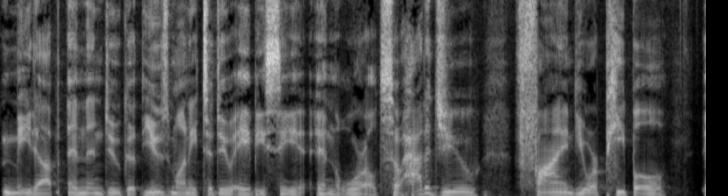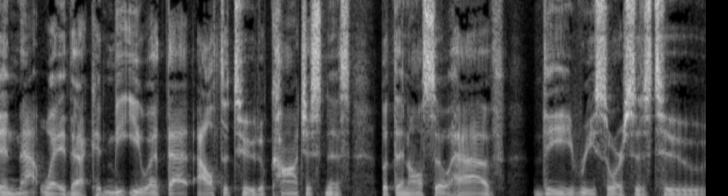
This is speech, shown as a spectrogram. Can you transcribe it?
meet up and then do good, use money to do ABC in the world? So, how did you find your people? in that way that could meet you at that altitude of consciousness, but then also have the resources to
